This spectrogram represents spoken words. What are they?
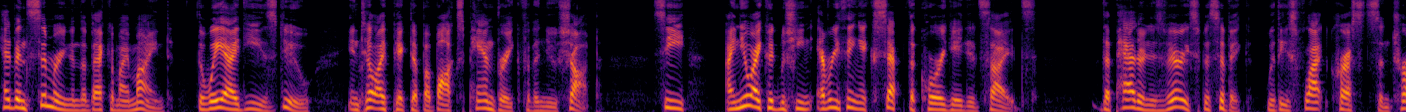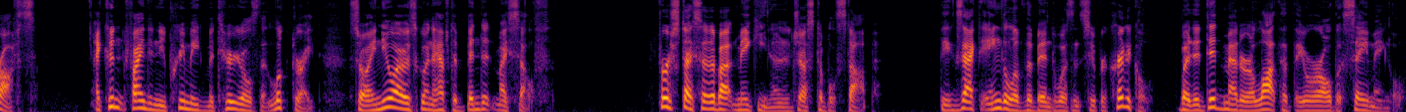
had been simmering in the back of my mind, the way ideas do, until I picked up a box pan brake for the new shop. See, I knew I could machine everything except the corrugated sides. The pattern is very specific, with these flat crests and troughs. I couldn't find any pre-made materials that looked right, so I knew I was going to have to bend it myself. First I set about making an adjustable stop. The exact angle of the bend wasn't super critical, but it did matter a lot that they were all the same angle.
